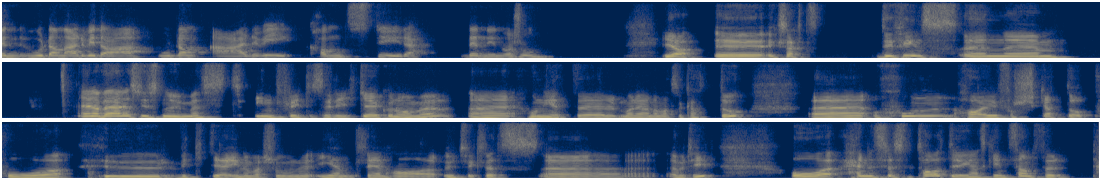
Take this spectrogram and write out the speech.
Men hvordan er det vi da hvordan er det vi kan styre denne innovasjonen? Ja, eh, exakt. Det finns en, eh, en av världens just nu mest inflytelserika ekonomer. Eh, hon heter Mariana Mazzucato. Eh, och hon har ju forskat då på hur viktiga innovationer egentligen har utvecklats eh, över tid. Och hennes resultat är ganska intressant för det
